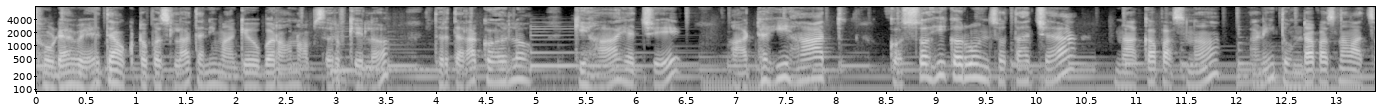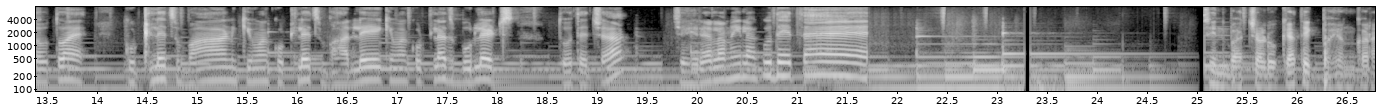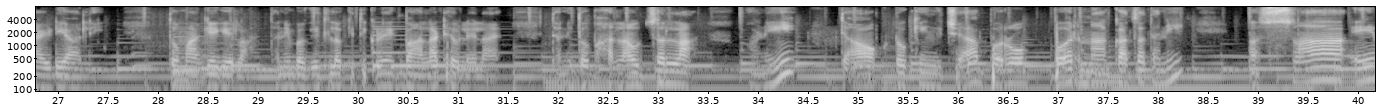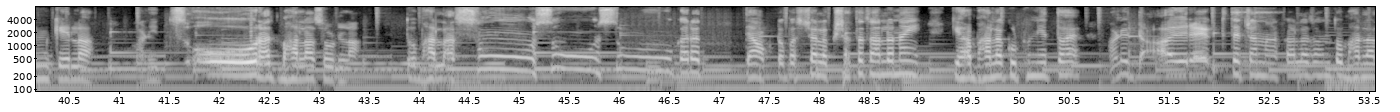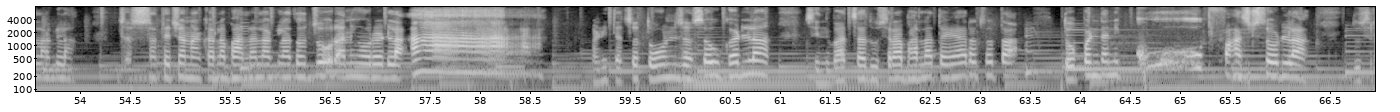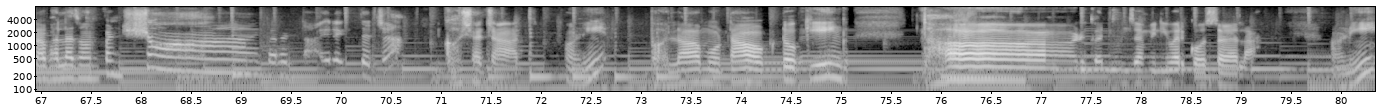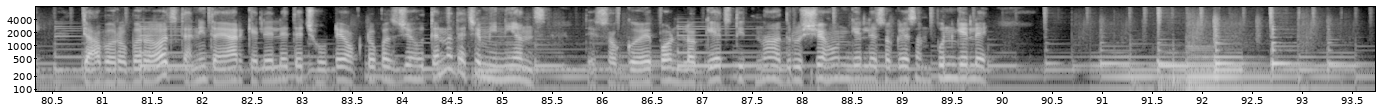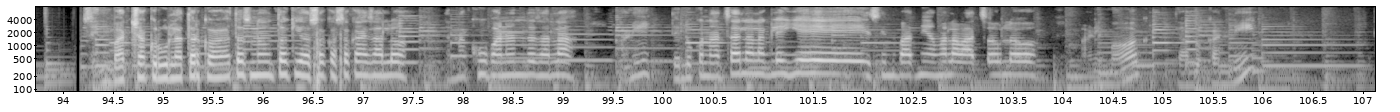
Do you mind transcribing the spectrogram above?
थोड्या वेळ त्या ऑक्टोपसला त्यांनी मागे उभं राहून ऑब्झर्व केलं तर त्याला कळलं की हा याचे आठही हात कसंही करून स्वतःच्या नाकापासनं आणि तोंडापासनं वाचवतोय. कुठलेच बाण किंवा कुठलेच भाले किंवा कुठल्याच बुलेट्स तो त्याच्या चेहऱ्याला नाही लागू देत आहे. सिनबादच्या डोक्यात एक भयंकर आयडिया आली. तो मागे गेला. त्यांनी बघितलं की तिकडे एक भाला ठेवलेला आहे. त्यांनी तो भाला उचलला आणि त्या ऑक्टो किंगच्या बरोबर नाकाचा त्यांनी असा एम केला आणि जोरात भाला सोडला. तो भाला सू सू सू करत त्या ऑक्टोपसच्या लक्षातच आलं नाही की हा भाला कुठून येतोय. आणि डायरेक्ट त्याच्या नाकाला जाऊन तो भाला लागला. जसा त्याच्या नाकाला भाला लागला तो जोराने ओरडला आ! आणि त्याचं तोंड जसं उघडलं सिंधबादचा दुसरा भाला तयारच होता. तो पण त्यांनी खूप फास्ट सोडला. दुसरा भाला जाऊन पण करत डायरेक्ट त्याच्या घशाच्या आत. आणि भला मोठा ऑक्टो किंग धाडकन जमिनीवर कोसळला. आणि त्याबरोबरच त्यांनी तयार केलेले ते छोटे ऑक्टोपस जे होते ना त्याचे मिनियन्स ते सगळे पण लगेच तिथनं अदृश्य होऊन गेले सगळे संपून गेले. सिंबादच्या क्रूला तर कळतच नव्हतं की असं कसं काय झालं. त्यांना खूप आनंद झाला आणि ते लोक नाचायला लागले. ये सिंबादने आम्हाला वाचवलं. आणि मग त्या लोकांनी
